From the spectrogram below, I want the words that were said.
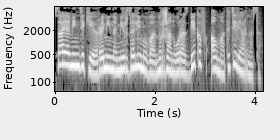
Сая меңдеке рамина мирзалимова нұржан оразбеков алматы телеарнасы.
